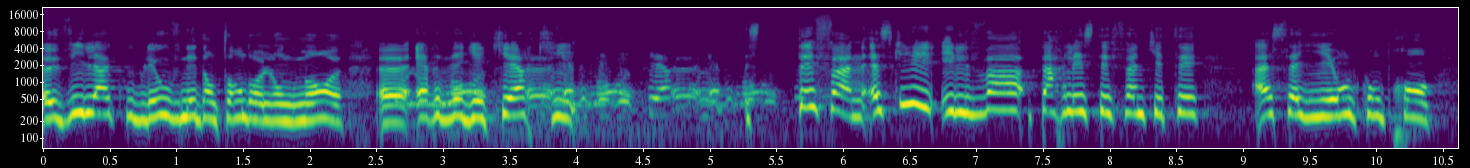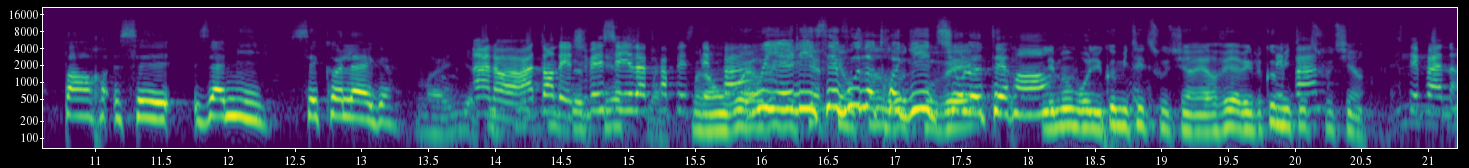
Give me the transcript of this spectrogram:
euh, Villa Coublé, où vous venez d'entendre longuement euh, euh, Hervé Guéquier qui... Stéphane, est-ce qu'il il va parler, Stéphane, qui était assailli, on le comprend, par ses amis, ses collègues? Alors, attendez, je vais essayer d'attraper Stéphane. Oui, qui c'est vous notre de guide sur le terrain. Les membres du comité de soutien, Hervé avec le comité de soutien. Stéphane,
